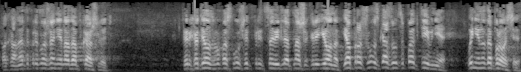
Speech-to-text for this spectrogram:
Пахан, это предложение надо обкашлять. Теперь хотелось бы послушать представителей от наших регионов. Я прошу высказываться поактивнее. Вы не на допросе.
